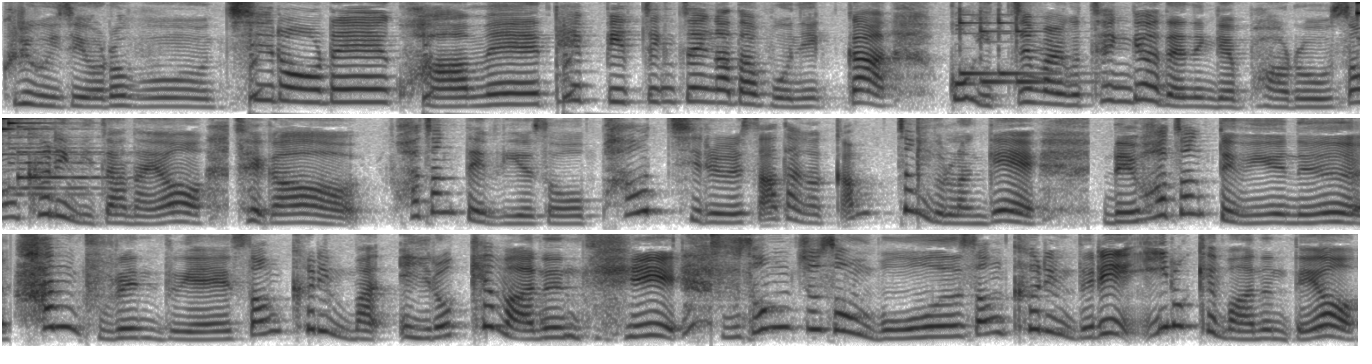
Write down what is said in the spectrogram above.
그리고 이제 여러분 7월에 괌에 햇빛 쨍쨍하다 보니까 꼭 잊지 말고 챙겨야 되는 게 바로 선크림이잖아요. 제가 화장대 위에서 파우치를 싸다가 깜짝 놀란 게 내 화장대 위에는 한 브랜드의 선크림만 이렇게 많은지 주섬주섬 모은 선크림들이 이렇게 많은데요.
